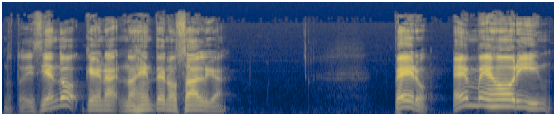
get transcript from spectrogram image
No estoy diciendo que la, gente no salga. Pero es mejor ir.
